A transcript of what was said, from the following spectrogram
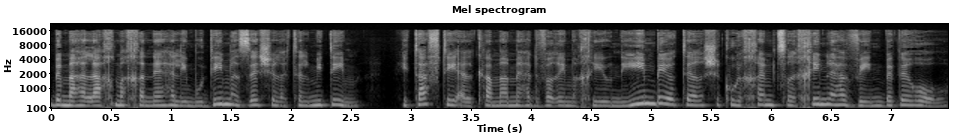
במהלך מחנה הלימודים הזה של התלמידים, הטפתי על כמה מהדברים החיוניים ביותר שכולכם צריכים להבין בבירור.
